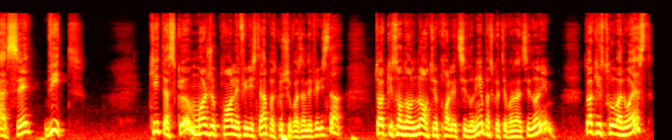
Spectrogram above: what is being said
assez vite. Quitte à ce que moi je prends les Philistins parce que je suis voisin des Philistins. Toi qui sont dans le nord, tu prends les Sidonimes parce que tu es voisin des Sidonimes. Toi qui se trouve à l'ouest,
